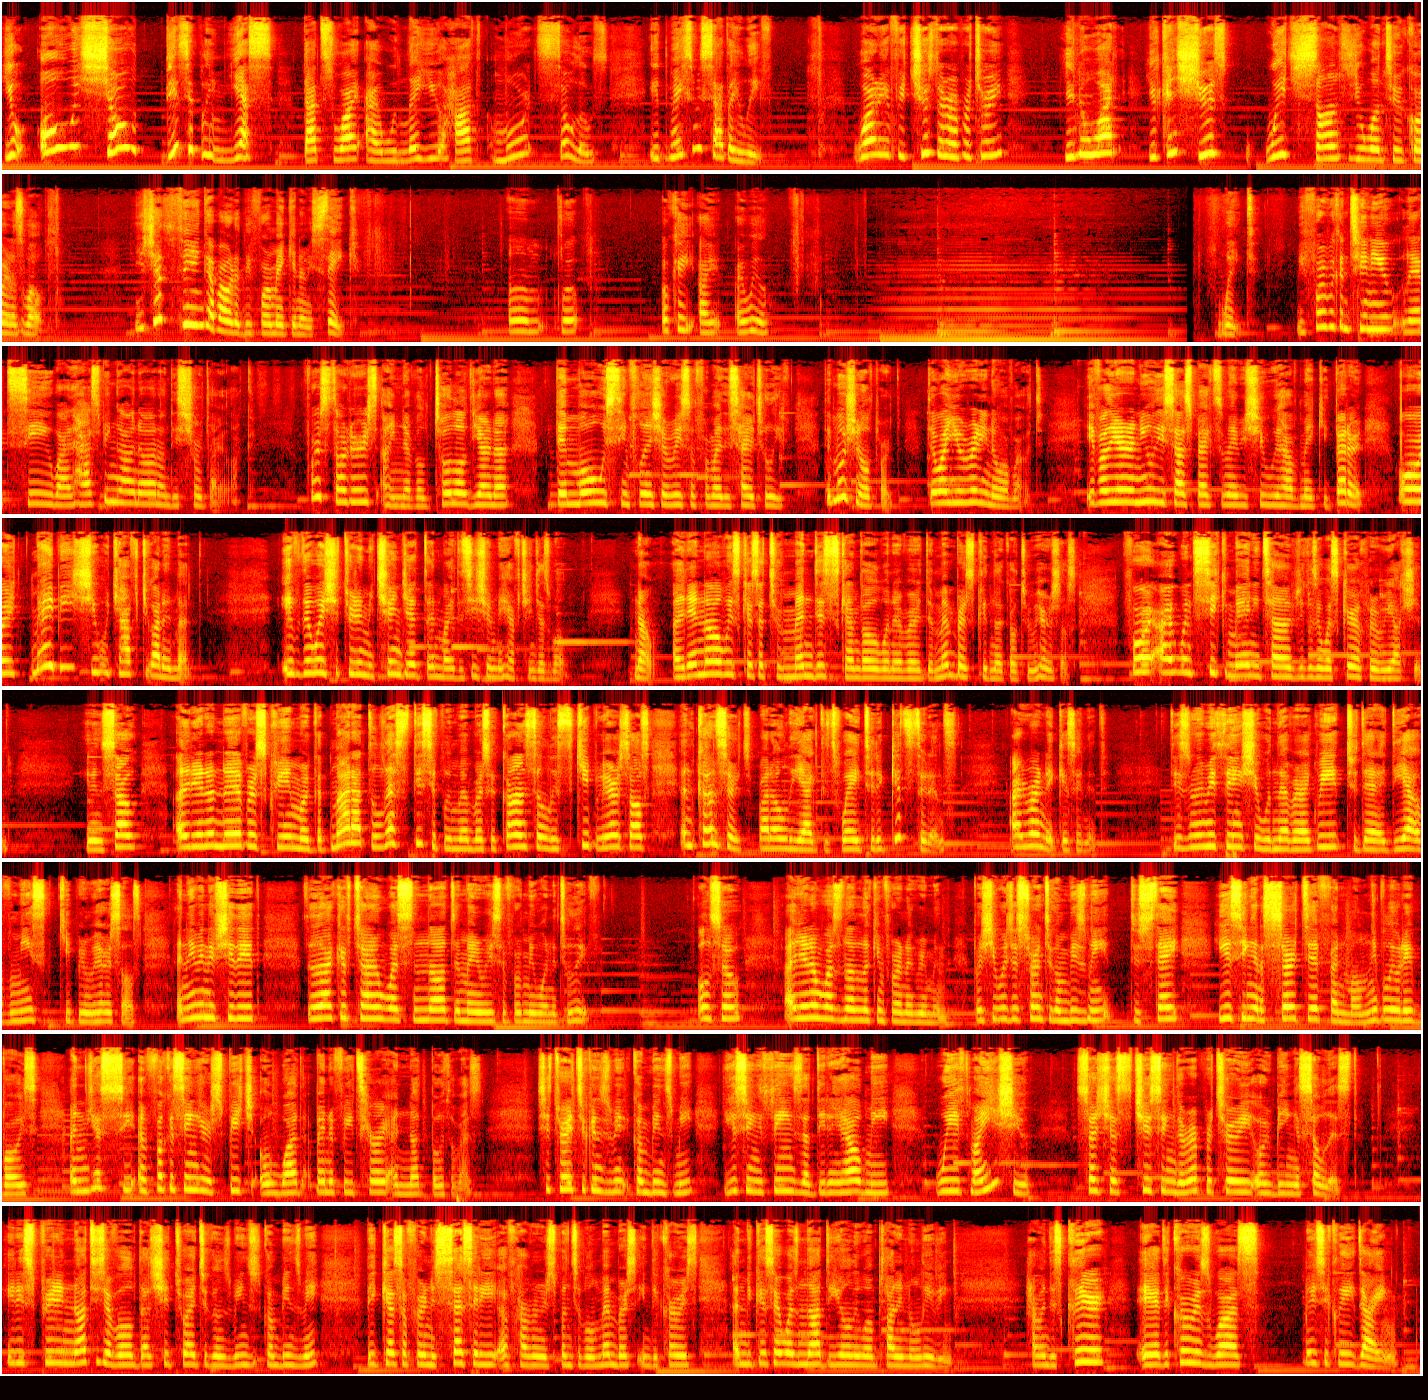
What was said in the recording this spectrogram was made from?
You always show discipline. Yes, that's why I would let you have more solos. It makes me sad you leave. What if you choose the repertory? You know what? You can choose which songs you want to record as well. You should think about it before making a mistake. Um, well, okay, I, I will. Wait, before we continue, let's see what has been going on on this short dialogue. For starters, I never told Adriana the most influential reason for my desire to leave the emotional part, the one you already know about. If Adriana knew these aspects, maybe she would have made it better, or maybe she would have gotten mad. If the way she treated me changed, it, then my decision may have changed as well. Now, I didn't always cause a tremendous scandal whenever the members could not go to rehearsals, for I went sick many times because I was scared of her reaction. Even so, Adriana never screamed or got mad at the less disciplined members who constantly skip rehearsals and concerts but only act its way to the good students. Ironic, isn't it? This made me think she would never agree to the idea of me skipping rehearsals, and even if she did, the lack of time was not the main reason for me wanting to leave. Also, Adriana was not looking for an agreement, but she was just trying to convince me to stay using an assertive and manipulative voice and just and focusing her speech on what benefits her and not both of us. She tried to convince me using things that didn't help me with my issue, such as choosing the repertory or being a soloist. It is pretty noticeable that she tried to convince, convince me because of her necessity of having responsible members in the chorus and because I was not the only one planning on leaving. Having this clear, uh, the chorus was basically dying.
